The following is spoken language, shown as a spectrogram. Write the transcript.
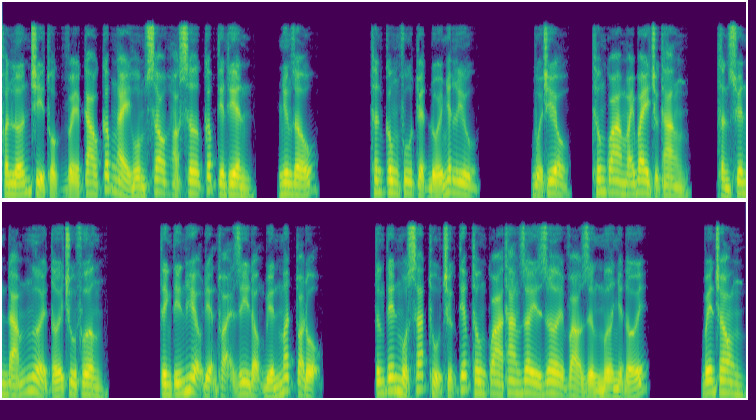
phần lớn chỉ thuộc về cao cấp ngày hôm sau hoặc sơ cấp tiên thiên, nhưng giấu thân công phu tuyệt đối nhất lưu buổi chiều, thông qua máy bay trực thăng, thần xuyên đám người tới chu phương. Tình tín hiệu điện thoại di động biến mất tọa độ. Từng tên một sát thủ trực tiếp thông qua thang dây rơi vào rừng mưa nhiệt đới. Bên trong,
